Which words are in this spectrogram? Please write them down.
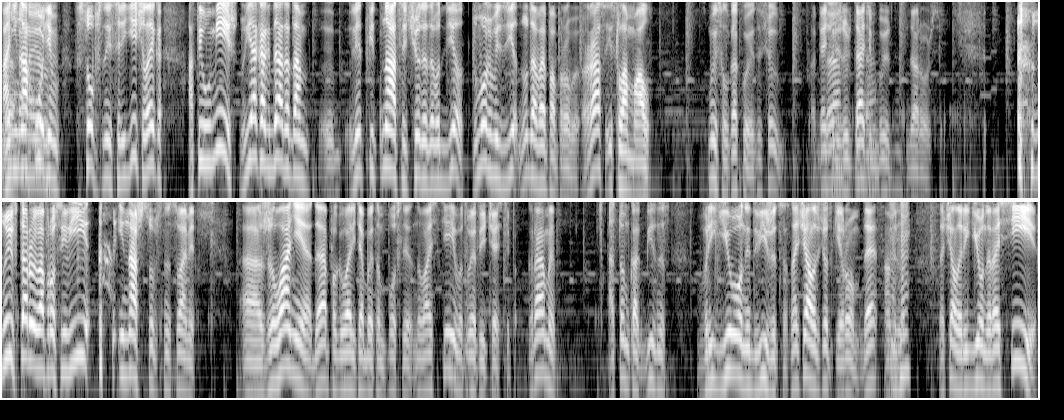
а не находим в собственной среде человека, а ты умеешь, ну я когда-то там э, лет 15 что-то это вот делал, ну может быть, сделал, ну давай попробую, раз и сломал. Смысл какой? Это все опять Да, в результате да, будет дороже. всего. Ну и второй вопрос Ильи и наш, собственно, с вами э, желание, да, поговорить об этом после новостей, вот в этой части программы, о том, как бизнес в регионы движется. Сначала все-таки, Ром, да, Андрюш? Мгм. Сначала регионы России,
